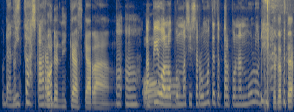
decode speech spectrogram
udah Terus- nikah Oh, sekarang udah nikah sekarang. Heeh. tapi Oh. walaupun masih serumah tetap teleponan mulu dia Tetap te-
